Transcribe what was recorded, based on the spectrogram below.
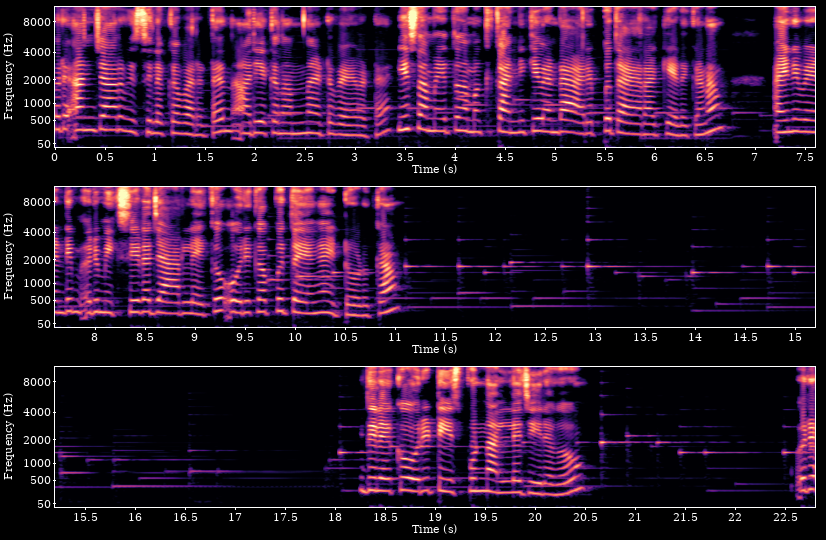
ഒരു അഞ്ചാറ് വിസിലൊക്കെ വരട്ടെ അരിയൊക്കെ നന്നായിട്ട് വേവട്ടെ. ഈ സമയത്ത് നമുക്ക് കഞ്ഞിക്ക് വേണ്ട അരപ്പ് തയ്യാറാക്കി എടുക്കണം. അതിന് വേണ്ടി ഒരു മിക്സിയുടെ ജാറിലേക്ക് ഒരു കപ്പ് തേങ്ങ ഇട്ട് കൊടുക്കാം. ഇതിലേക്ക് ഒരു ടീസ്പൂൺ നല്ല ജീരകവും ഒരു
